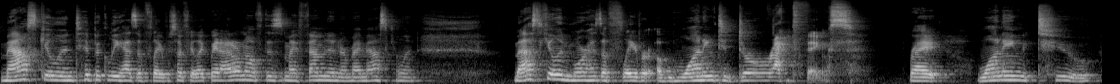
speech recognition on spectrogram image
masculine, typically has a flavor. So, if you're like, wait, I don't know if this is my feminine or my masculine, masculine more has a flavor of wanting to direct things, right? Wanting to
